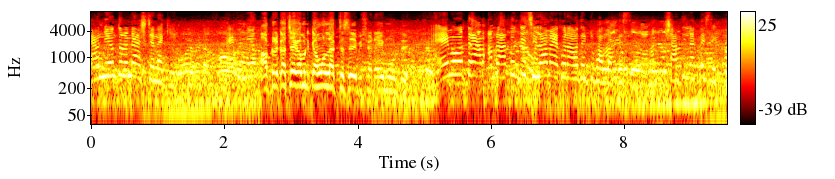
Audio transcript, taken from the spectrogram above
এখন নিয়ন্ত্রণে আসছে নাকি? আপনার কাছে কেমন কেমন লাগতেছে এই বিষয়টা এই মুহূর্তে? এই মুহূর্তে আমরা আতঙ্কে ছিলাম এখন আমাদের একটু ভালো লাগতেছে। শান্তি লাগতেছে একটু।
